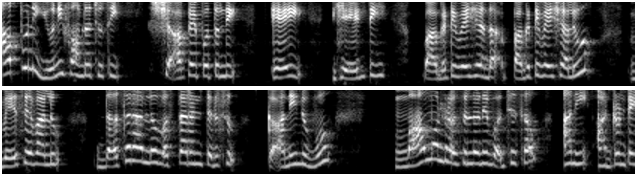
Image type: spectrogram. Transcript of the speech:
అప్పుని యూనిఫామ్లో చూసి షాక్ అయిపోతుంది. ఏయ్ ఏంటి? పగటి వేష పగటి వేషాలు వేసేవాళ్ళు దసరాల్లో వస్తారని తెలుసు. కానీ నువ్వు మామూలు రోజుల్లోనే వచ్చేసావు అని అంటుంటే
